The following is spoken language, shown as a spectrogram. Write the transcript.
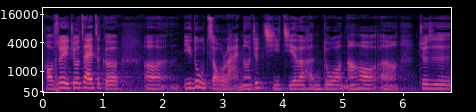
好，所以就在这个呃一路走来呢，就集结了很多，然后呃，就是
